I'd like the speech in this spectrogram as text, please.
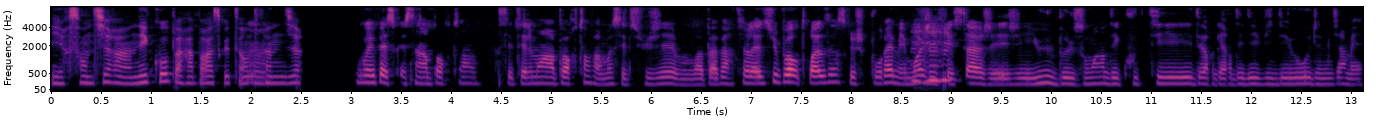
et ressentir un écho par rapport à ce que tu es en Mmh. train de dire. Oui, parce que c'est important. C'est tellement important. Enfin, moi, c'est le sujet, on va pas partir là-dessus pendant 3 heures, parce que je pourrais, mais moi, j'ai fait ça. J'ai eu besoin d'écouter, de regarder des vidéos, de me dire: «Mais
